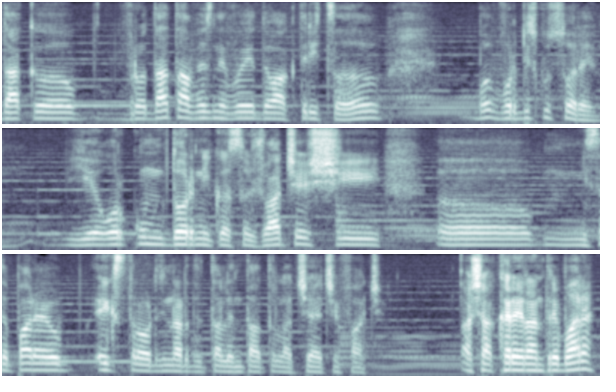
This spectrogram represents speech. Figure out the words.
dacă vreodată aveți nevoie de o actriță, bă, vorbiți cu Sore. E oricum dornică să joace și uh, mi se pare extraordinar de talentată la ceea ce face. Așa, care era întrebarea?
